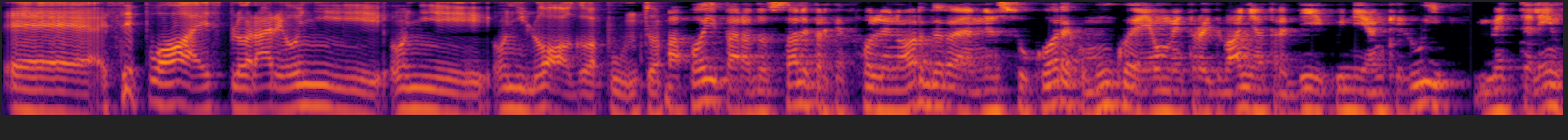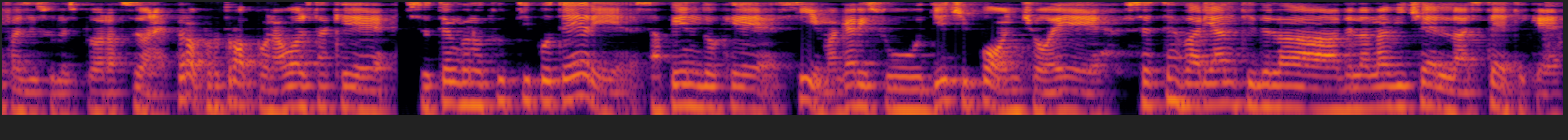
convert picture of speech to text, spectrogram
eh, se può a esplorare ogni, ogni, ogni luogo appunto. Ma poi paradossale perché Fallen Order nel suo cuore comunque è un Metroidvania 3D quindi anche lui mette l'enfasi sull'esplorazione. Però purtroppo una volta che si ottengono tutti i poteri sapendo che sì magari su 10 poncio e 7 varianti della, della nave navicella estetiche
